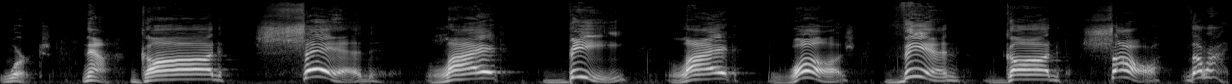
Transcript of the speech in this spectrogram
works. Now, God said, Light be, light was, then God saw the light.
